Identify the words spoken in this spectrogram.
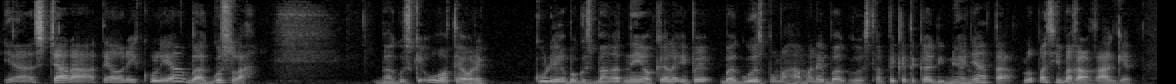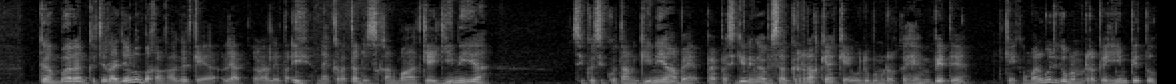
ya secara teori kuliah bagus lah bagus kayak wah teori kuliah bagus banget nih oke lah IP bagus pemahamannya bagus. Tapi ketika di dunia nyata lo pasti bakal kaget. Gambaran kecil aja lo bakal kaget kayak lihat realita ih naik kereta desakan banget kayak gini ya. Sikut-sikutan gini ya sampai pepes gini nggak bisa gerak ya kayak udah bener kehimpit ya. Kayak kemarin gue juga belum bener kehimpit tuh.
